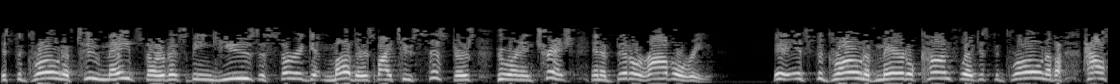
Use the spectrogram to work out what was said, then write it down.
It's the groan of two maidservants being used as surrogate mothers by two sisters who are entrenched in a bitter rivalry. It's the groan of marital conflict. It's the groan of a house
